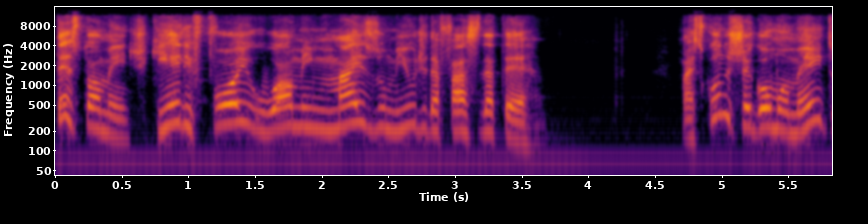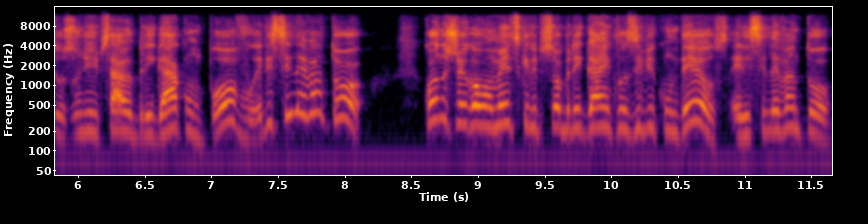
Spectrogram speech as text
textualmente, que ele foi o homem mais humilde da face da terra. Mas quando chegou momentos onde ele precisava brigar com o povo, ele se levantou. Quando chegou o momento que ele precisou brigar, inclusive com Deus, ele se levantou.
